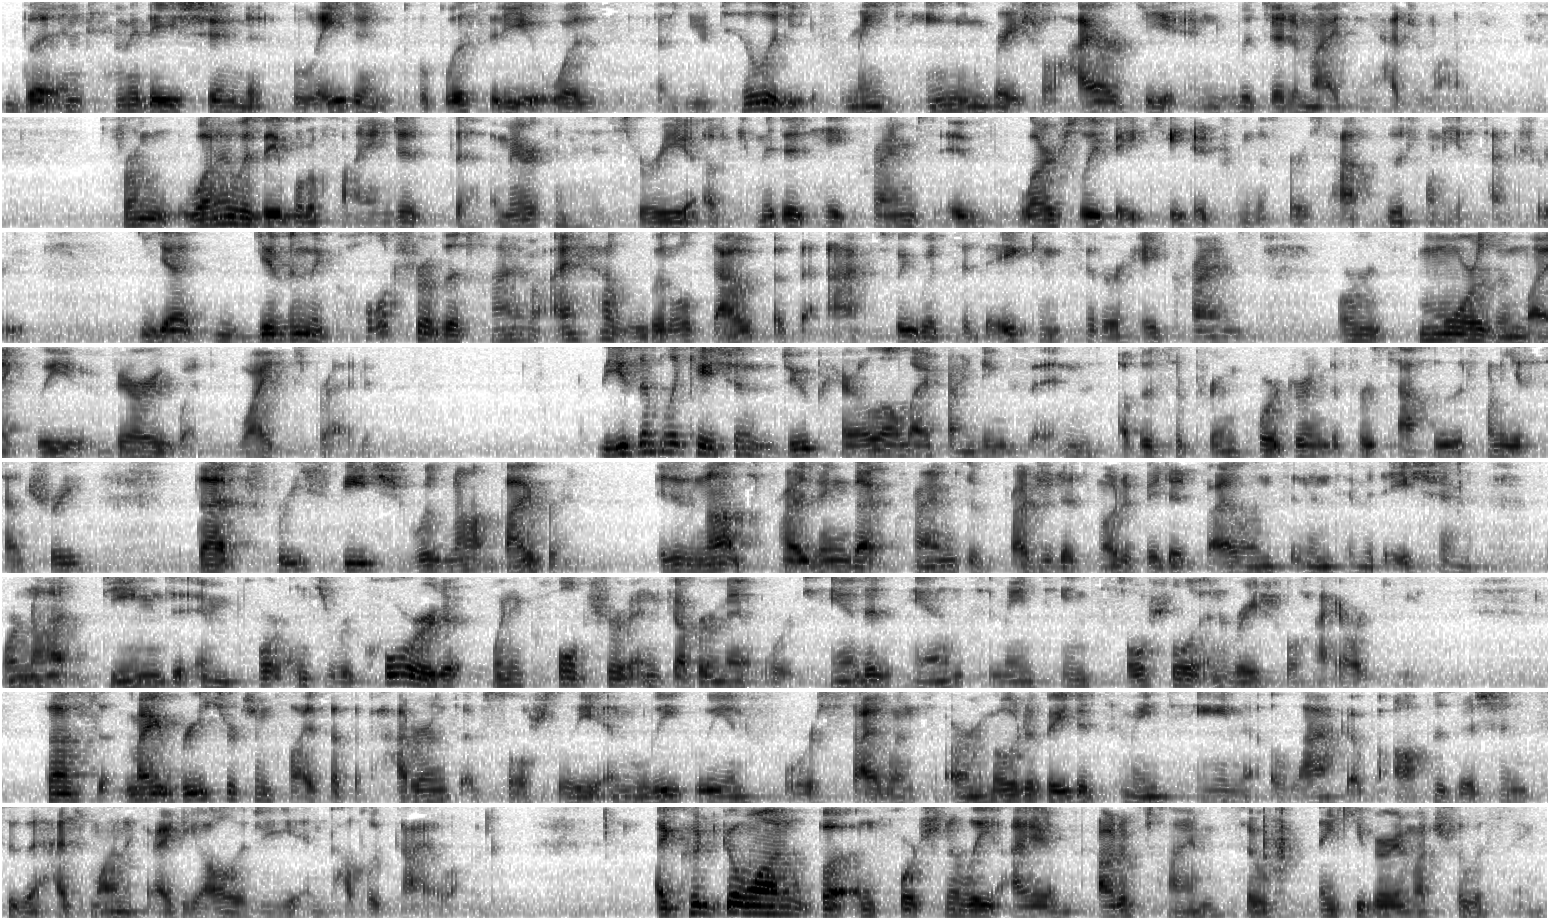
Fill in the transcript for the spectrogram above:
The intimidation laden publicity was utility for maintaining racial hierarchy and legitimizing hegemony. From what I was able to find, the American history of committed hate crimes is largely vacated from the first half of the 20th century Yet, given the culture of the time, I have little doubt that the acts we would today consider hate crimes were more than likely very widespread. These implications do parallel my findings in, of the Supreme Court during the first half of the 20th century that free speech was not vibrant. It is not surprising that crimes of prejudice motivated violence and intimidation were not deemed important to record when culture and government worked hand in hand to maintain social and racial hierarchy. Thus, my research implies that the patterns of socially and legally enforced silence are motivated to maintain a lack of opposition to the hegemonic ideology in public dialogue. I could go on, but unfortunately, I am out of time, so thank you very much for listening.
